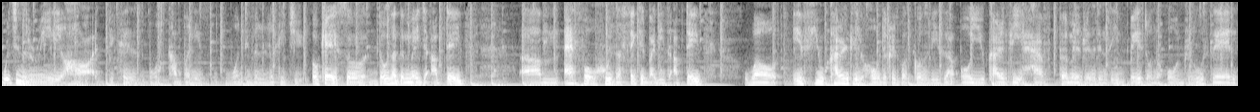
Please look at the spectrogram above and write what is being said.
which is really hard because most companies won't even look at you. Okay, so those are the major updates. Um, as for who's affected by these updates, well, if you currently hold a critical skills visa or you currently have permanent residency based on the old rules, then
